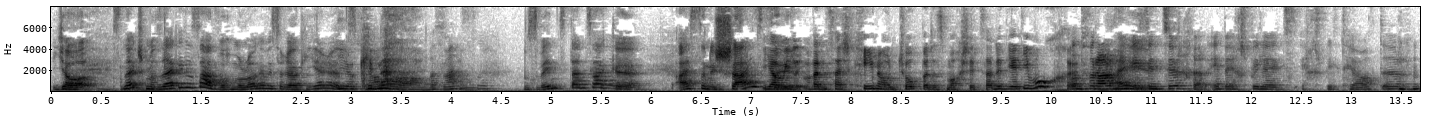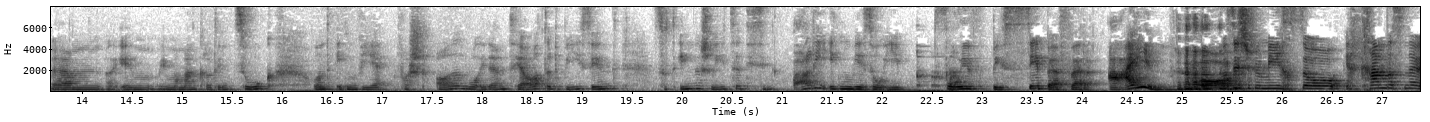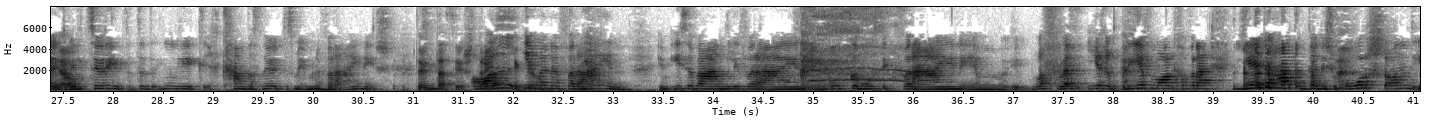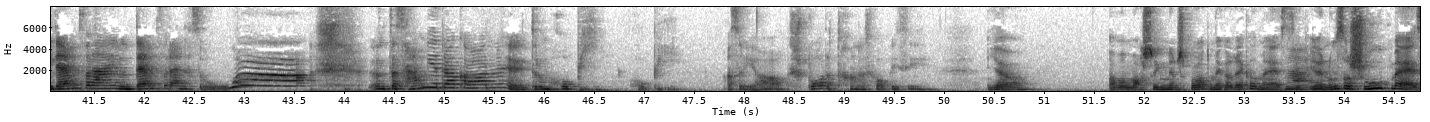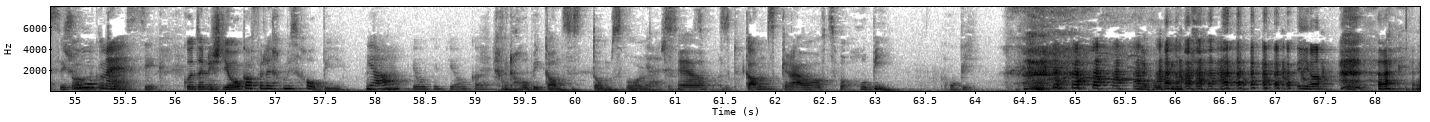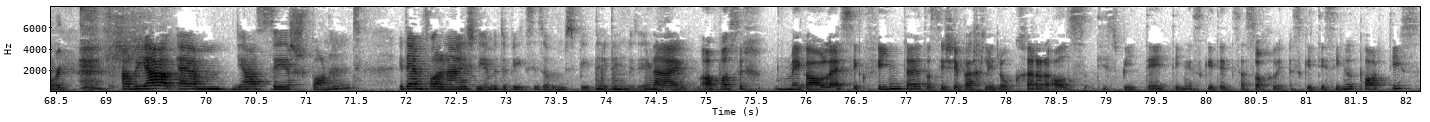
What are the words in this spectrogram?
Ja, das nächste Mal sage ich das einfach. Mal schauen, wie sie reagieren. Ja, genau. Ah, was meinst du? Was wollen sie denn sagen? Essen ist scheiße. Ja, weil wenn du sagst Kino und Shoppen, das machst du jetzt auch nicht jede Woche. Und vor allem, Nein. wir sind Zürcher. Eben, ich spiele jetzt ich spiele Theater, ähm, im, im Moment gerade im Zug. Und irgendwie fast alle, die in diesem Theater dabei sind, so die Innerschweizer, die sind alle irgendwie so in fünf bis sieben Vereinen. Wow. Das ist für mich so, ich kenne das nicht, Ja. weil Zürich, ich kenne das nicht, dass man in einem Verein ist. Tönt das sehr Alle in ja. einem Verein. Im Eisenbähnli-Verein, im Guckenmusikverein, im, im was weiß ich, ihrem Briefmarkenverein. Jeder hat, und dann ist ein Vorstand in diesem Verein und dem Verein. Ich so, wow! Und das haben wir da gar nicht. Darum Hobby. Hobby. Also ja, Sport kann ein Hobby sein. Ja. Aber machst du irgendeinen Sport mega regelmäßig? Ja, nur so schubmäßig. Schubmäßig. Gut, dann ist Yoga vielleicht mein Hobby. Ja, Yoga, Yoga. Ich finde Hobby ganz ein dummes Wort. Ja, ist Ja. Ein ganz grauenhaftes Wort. Hobby. Hobby. ja. Aber ja, ähm, ja, sehr spannend. In dem Fall nein, ist niemand dabei gewesen, so beim Speeddating bis jetzt. Nein, aber was ich mega lässig finde, das ist eben ein bisschen lockerer als die Speeddating. Es gibt jetzt auch so ein bisschen, es gibt die Single-Partys.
